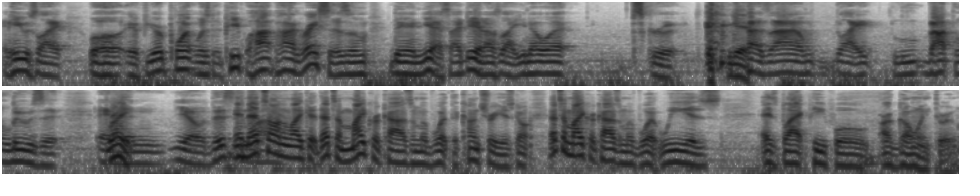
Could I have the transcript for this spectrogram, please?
And he was like, well, if your point was that people hide behind racism, then yes, I did. I was like, you know what? Screw it. Yeah. because I'm like about to lose it. And, Right. you know, this is And that's why- on like a, that's a microcosm of what the country is going. That's a microcosm of what we as as black people are going through.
